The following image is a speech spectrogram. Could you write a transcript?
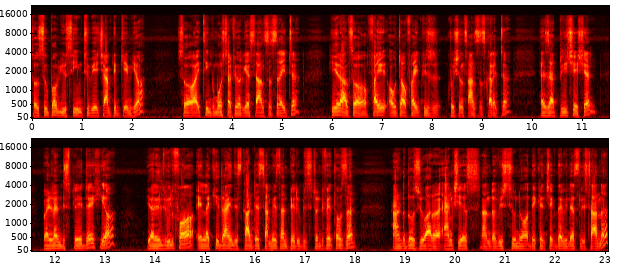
So superb you seem to be a champion came here. So I think most of your guest answers right. Here also 5 out of 5 quiz questions answers correct. As appreciation well done displayed here. You are eligible for a lucky draw in this contest Amazon pay rupees 25,000 and those who are anxious and wish to know they can check the winners list on uh,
